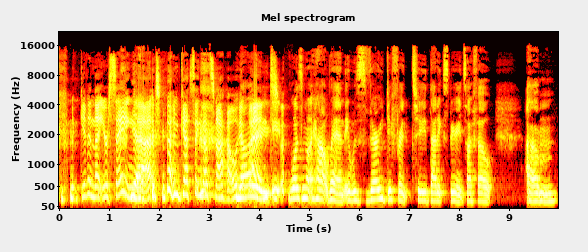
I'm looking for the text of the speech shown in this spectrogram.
but given that you're saying yeah. that, I'm guessing that's not how no, it went. It was not how it went. It was very different to that experience. I felt, um,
